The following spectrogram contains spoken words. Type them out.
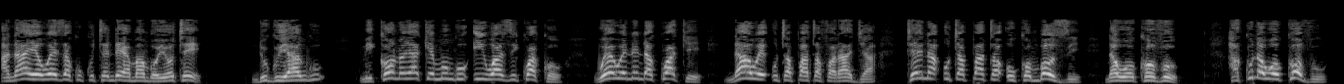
anayeweza kukutendea mambo yote? Ndugu yangu mikono yake mungu i wazi kwako. Wewe nenda kwake nawe utapata faraja tena utapata ukombozi na uokovu hakuna uokovu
